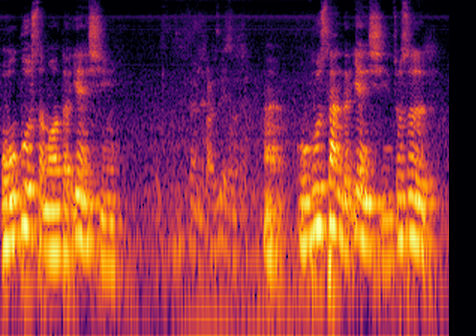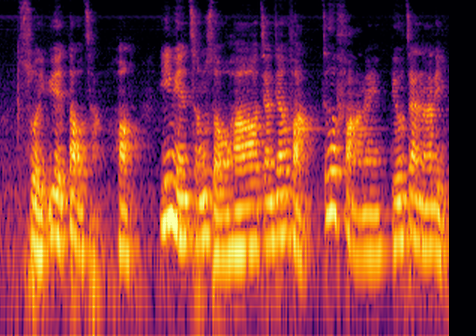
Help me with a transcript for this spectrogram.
无不什么的宴席，嗯，无不善的宴席，就是水月道场，哈。因缘成熟，好讲讲法。这个法呢，留在哪里？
